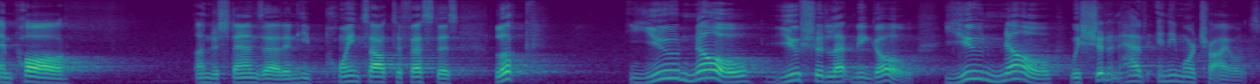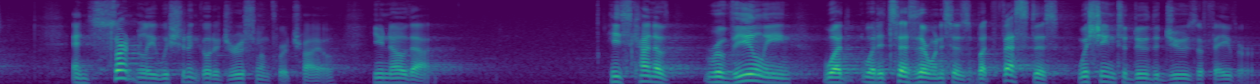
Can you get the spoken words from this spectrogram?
And Paul understands that and he points out to Festus look, you know you should let me go. You know we shouldn't have any more trials. And certainly we shouldn't go to Jerusalem for a trial. You know that. He's kind of revealing what, what it says there when it says, but Festus wishing to do the Jews a favor.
